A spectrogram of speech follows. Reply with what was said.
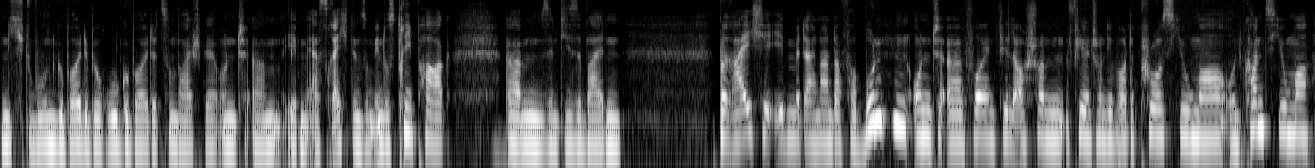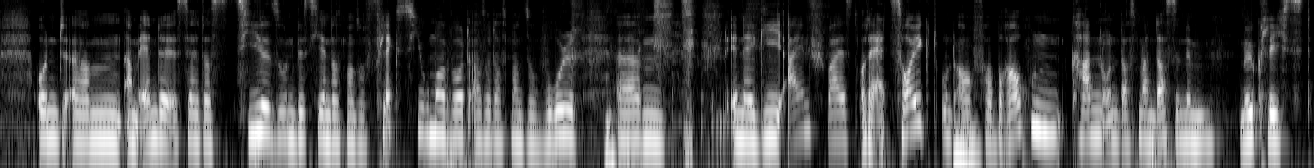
nicht Wohngebäude, Bürogebäude zum Beispiel. Und ähm, eben erst recht in so einem Industriepark ähm, sind diese beiden Bereiche eben miteinander verbunden und äh, vorhin fiel auch schon, fielen schon die Worte Prosumer und Consumer und ähm, am Ende ist ja das Ziel so ein bisschen, dass man so Flexhumer wird, also dass man sowohl ähm, Energie einspeist oder erzeugt und auch mhm. verbrauchen kann und dass man das in einem möglichst,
